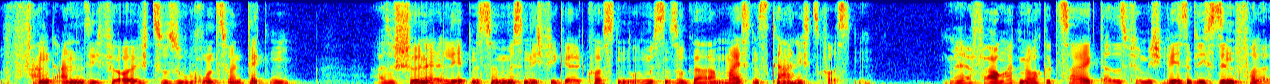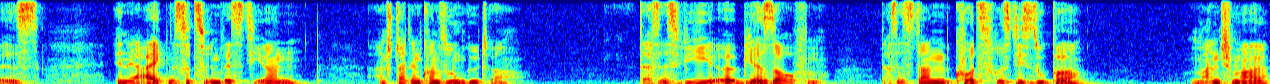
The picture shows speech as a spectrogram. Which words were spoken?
fangt an, sie für euch zu suchen und zu entdecken. Also schöne Erlebnisse müssen nicht viel Geld kosten und müssen sogar meistens gar nichts kosten. Meine Erfahrung hat mir auch gezeigt, dass es für mich wesentlich sinnvoller ist, in Ereignisse zu investieren, anstatt in Konsumgüter. Das ist wie äh, Biersaufen. Das ist dann kurzfristig super, manchmal,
